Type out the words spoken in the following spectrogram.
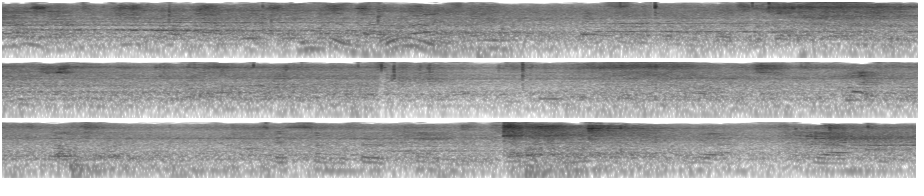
down there. He can do move. That's number 13. Yeah, yeah.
